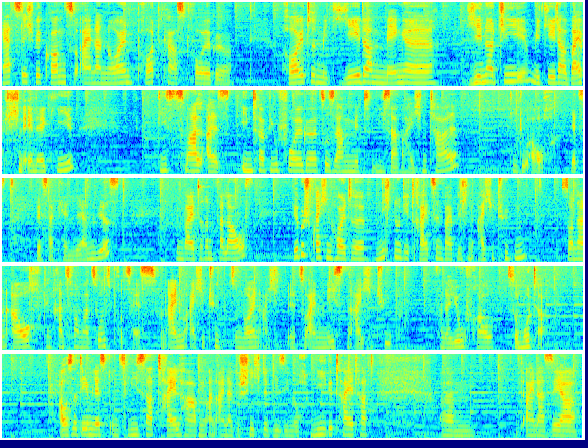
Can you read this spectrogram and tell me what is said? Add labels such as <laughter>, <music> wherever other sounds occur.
Herzlich willkommen zu einer neuen Podcast-Folge. Heute mit jeder Menge Yinergy, mit jeder weiblichen Energie. Dieses Mal als Interviewfolge zusammen mit Lisa Weichenthal, die du auch jetzt besser kennenlernen wirst im weiteren Verlauf. Wir besprechen heute nicht nur die 13 weiblichen Archetypen, sondern auch den Transformationsprozess von einem Archetyp zum neuen Arche äh, zu einem nächsten Archetyp, von der Jungfrau zur Mutter. Außerdem lässt uns Lisa teilhaben an einer Geschichte, die sie noch nie geteilt hat, ähm, mit einer sehr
